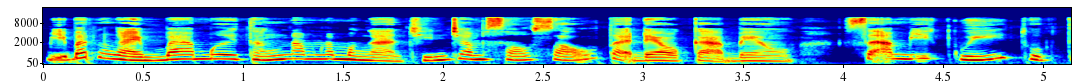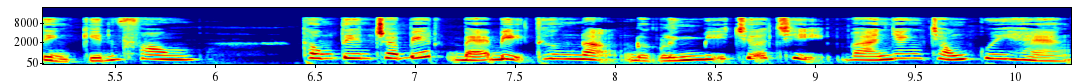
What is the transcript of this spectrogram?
bị bắt ngày 30 tháng 5 năm 1966 tại đèo Cả Bèo, xã Mỹ Quý thuộc tỉnh Kiến Phong. Thông tin cho biết bé bị thương nặng được lính Mỹ chữa trị và nhanh chóng quy hàng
